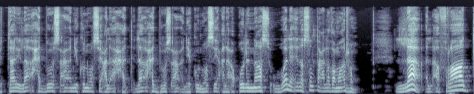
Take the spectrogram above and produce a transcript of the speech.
بالتالي لا أحد بيسعى أن يكون وصي على أحد لا أحد بيسعى أن يكون وصي على عقول الناس ولا إلى سلطة على ضمائرهم. لا الأفراد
